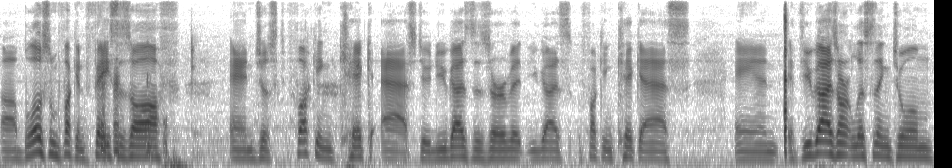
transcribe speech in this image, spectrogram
Uh, blow some fucking faces off, and just fucking kick ass, dude. You guys deserve it. You guys fucking kick ass. And if you guys aren't listening to them,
